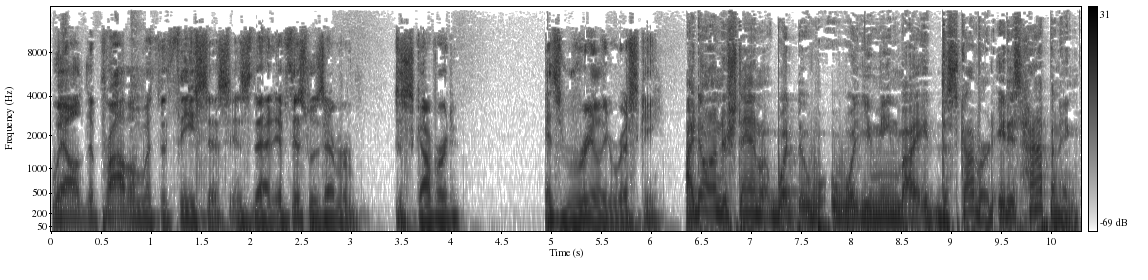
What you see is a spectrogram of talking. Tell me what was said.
Well, the problem with the thesis is that if this was ever discovered, it's really risky. I don't understand what what you mean by discovered. It is happening.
